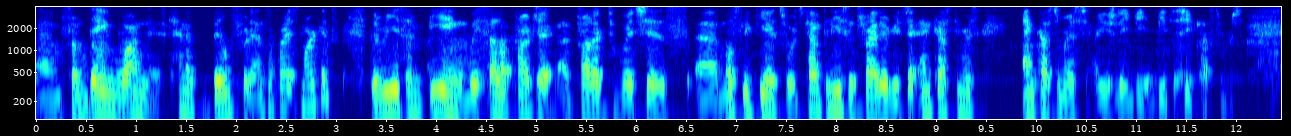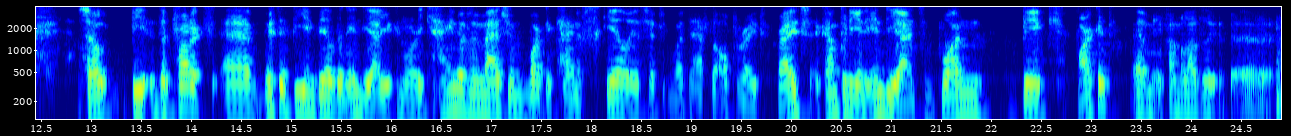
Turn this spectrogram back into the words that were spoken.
um, from day one is kind of built for the enterprise market. The reason being we sell a project a product which is uh, mostly geared towards companies who try to reach their end customers end customers are usually B, B2C customers. So the product, uh, with it being built in India, you can already kind of imagine what the kind of scale is if what they have to operate, right? A company in India, it's one big market, um, if I'm allowed to uh,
